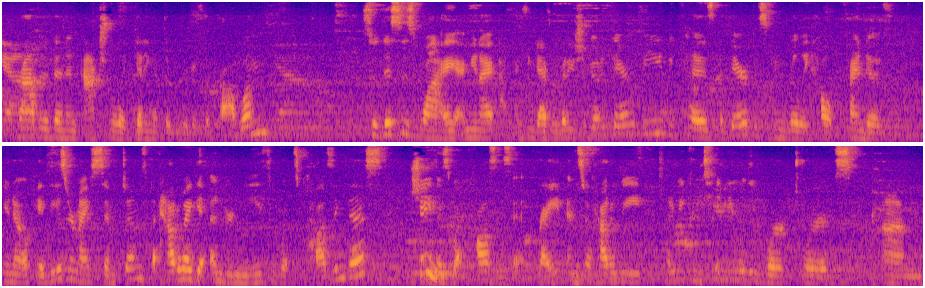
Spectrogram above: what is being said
Yeah. rather than an actual like getting at the root of the problem. Yeah. So this is why I mean I, I think everybody should go to therapy because a therapist can really help kind of you know okay these are my symptoms but how do I get underneath what's causing this? Shame is what causes it, right? And so how do we how do we continually work towards um,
